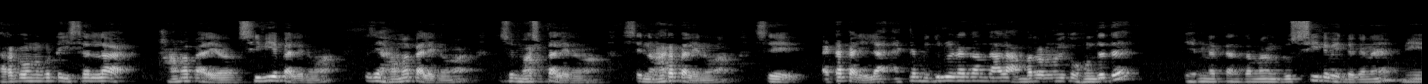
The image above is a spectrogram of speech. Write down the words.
කරකවනකොට ඉස්සෙල්ලා හැම පැලෙනවා සිවිය පැලෙනවා. ඊටසේ හැම පැලෙනවා ඊටසේ මස් පැලෙනවා ඊටසේ නහර පැලෙනවා ඊටසේ ඇට පැලිලා ඇට මිදුළු රකම් දාලා අඹරන එක හොඳද එහෙම නැත්නම් තමයි දුස්සීල වෙන්නගෙන මේ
